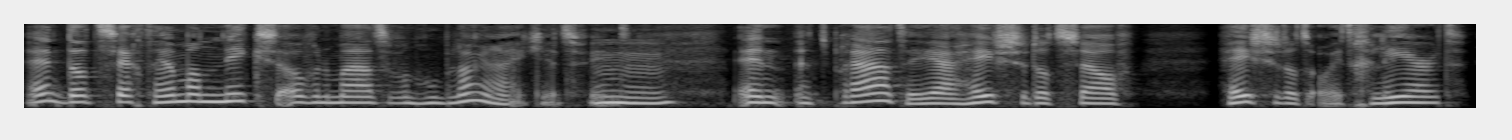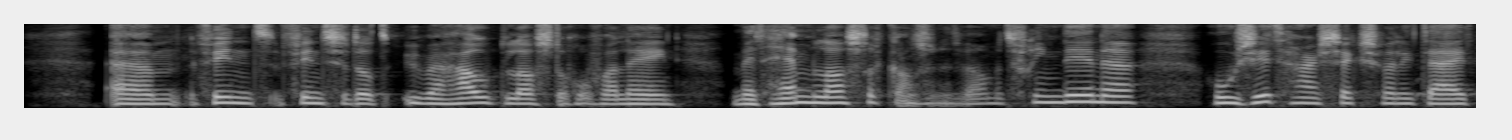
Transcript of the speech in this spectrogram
Hè, dat zegt helemaal niks over de mate van hoe belangrijk je het vindt. Mhm. En het praten, ja, heeft ze dat zelf, heeft ze dat ooit geleerd? Ehm, vindt, vindt ze dat überhaupt lastig of alleen met hem lastig? Kan ze het wel met vriendinnen? Hoe zit haar seksualiteit?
